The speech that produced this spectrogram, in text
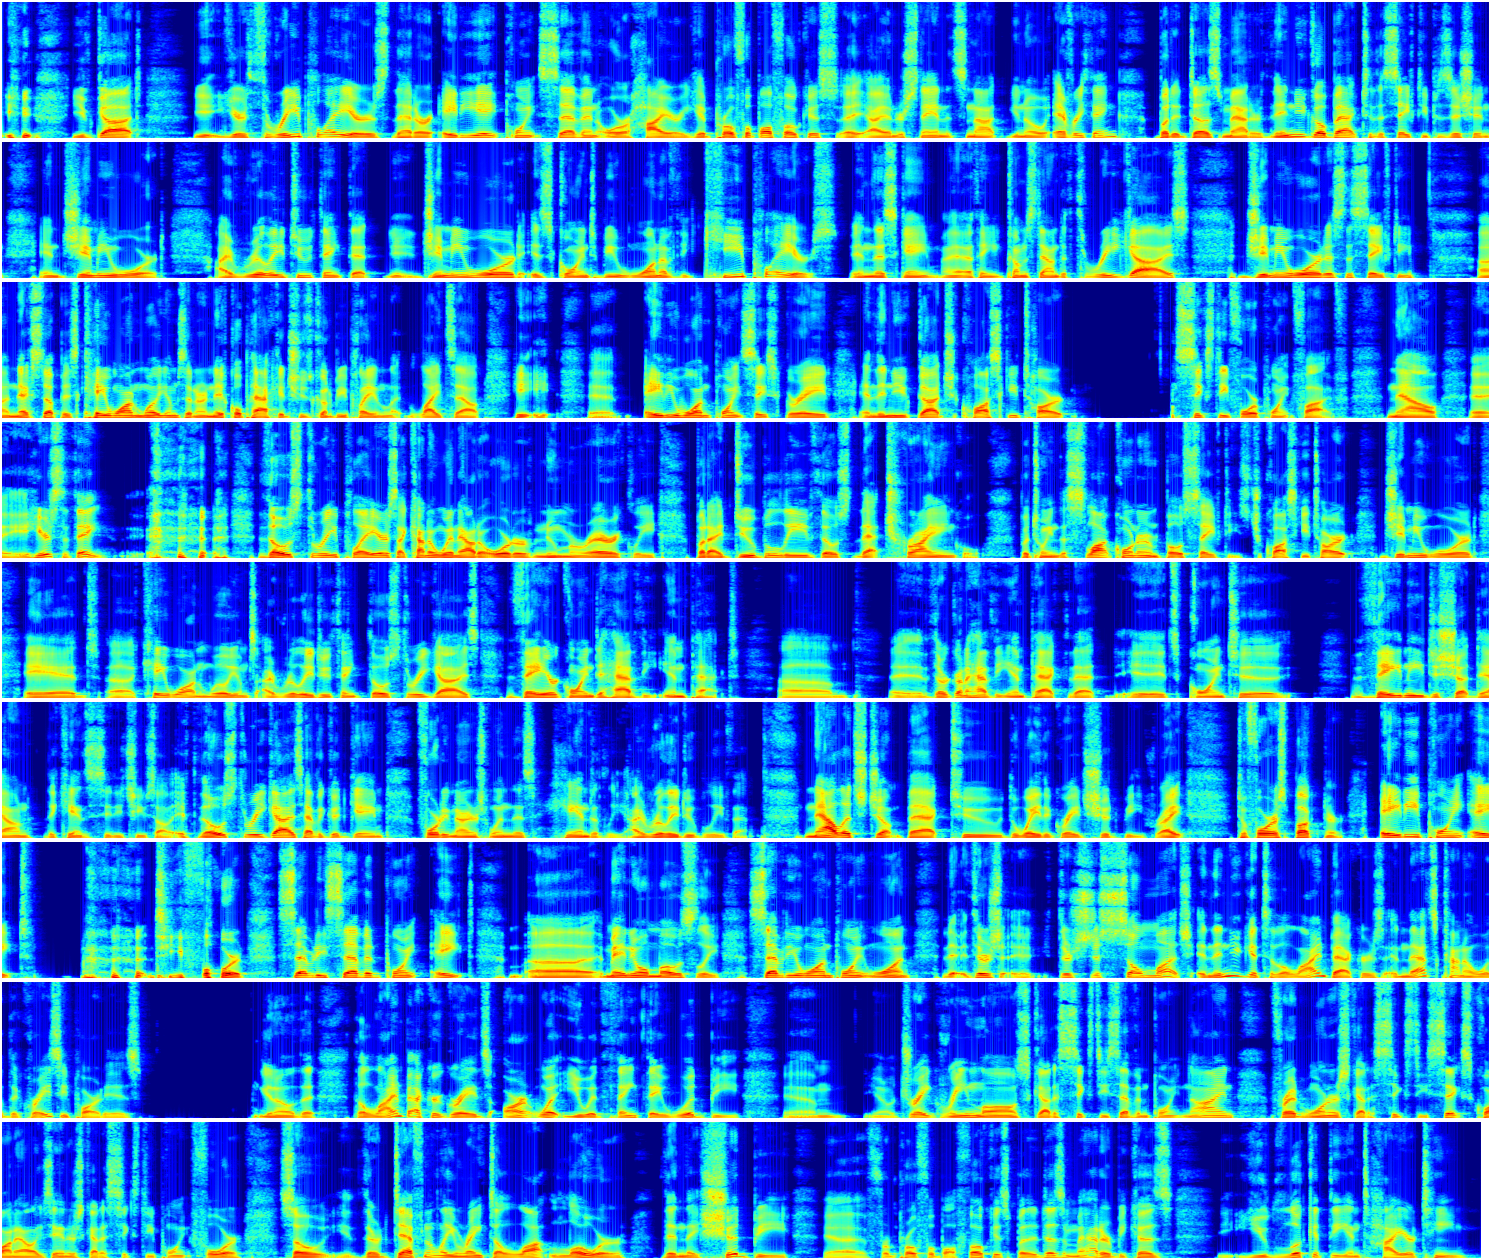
you've got your three players that are 88.7 or higher. You get Pro Football Focus. I understand it's not you know everything, but it does matter. Then you go back to the safety position and Jimmy Ward. I really do think that Jimmy Ward is going to be one of the key players in this game. I think it comes down to three guys. Jimmy Ward is the safety. Uh, next up is K'Waun Williams in our nickel package, who's going to be playing lights out. He, he uh, 81.6 grade, and then you've got Jaquiski Tartt 64.5. Now, uh, here's the thing. those three players, I kind of went out of order numerically, but I do believe those that triangle between the slot corner and both safeties, Jaquiski Tartt, Jimmy Ward, and uh, K'Waun Williams, I really do think those three guys, they are going to have the impact. Um, uh, they're going to have the impact that it's going to They need to shut down the Kansas City Chiefs. If those three guys have a good game, 49ers win this handedly. I really do believe that. Now let's jump back to the way the grade should be, right? DeForest Buckner, 80.8. Dee Ford, 77.8. Uh, Emmanuel Moseley, 71.1. There's, uh, there's just so much. And then you get to the linebackers, and that's kind of what the crazy part is you know the the linebacker grades aren't what you would think they would be. Um, you know, Dre Greenlaw's got a 67.9, Fred Warner's got a 66, Kwon Alexander's got a 60.4. So they're definitely ranked a lot lower than they should be uh, from Pro Football Focus, but it doesn't matter because you look at the entire team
